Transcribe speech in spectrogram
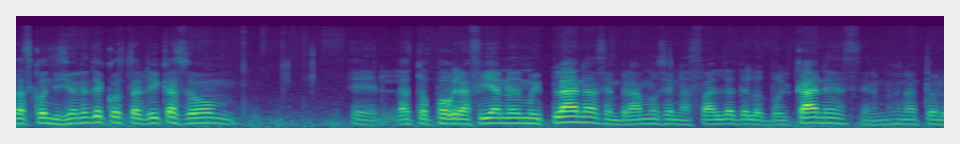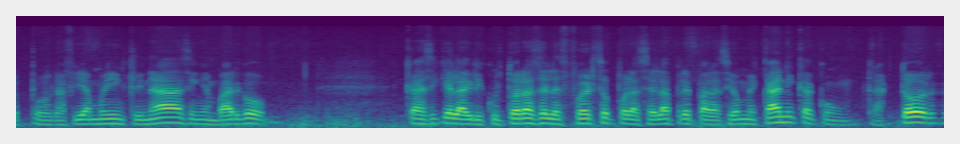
Las condiciones de Costa Rica son, eh, la topografía no es muy plana, sembramos en las faldas de los volcanes, tenemos una topografía muy inclinada, sin embargo, casi que el agricultor hace el esfuerzo por hacer la preparación mecánica con tractor,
